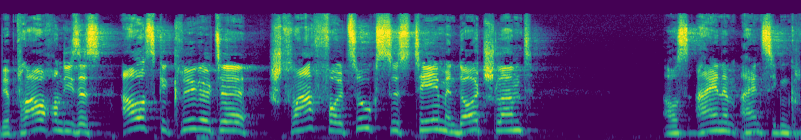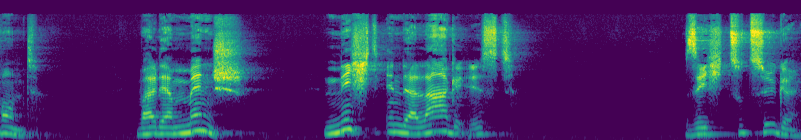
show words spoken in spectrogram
wir brauchen dieses ausgeklügelte Strafvollzugssystem in Deutschland aus einem einzigen Grund, weil der Mensch nicht in der Lage ist, sich zu zügeln.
